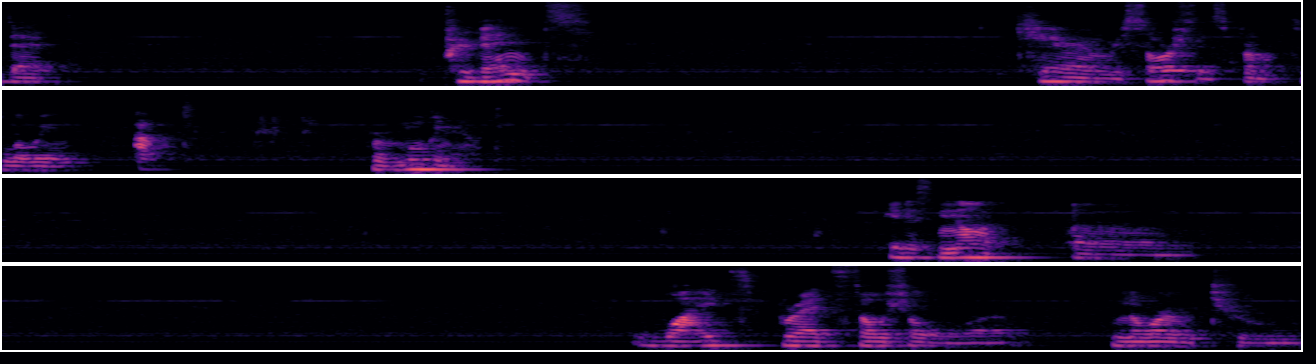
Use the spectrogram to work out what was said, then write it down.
that prevents care and resources from flowing out, from moving out. It is not um, widespread social uh, norm to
